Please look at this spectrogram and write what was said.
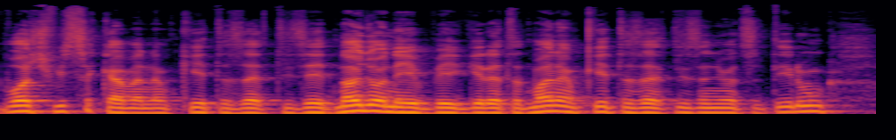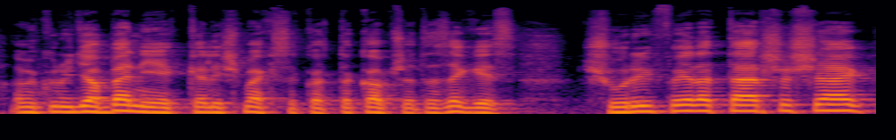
most vissza kell mennem 2017, nagyon év végére, tehát majdnem 2018-et írunk, amikor ugye a Beniékkel is megszakadt a kapcsolat, az egész Suri-féle társaság,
